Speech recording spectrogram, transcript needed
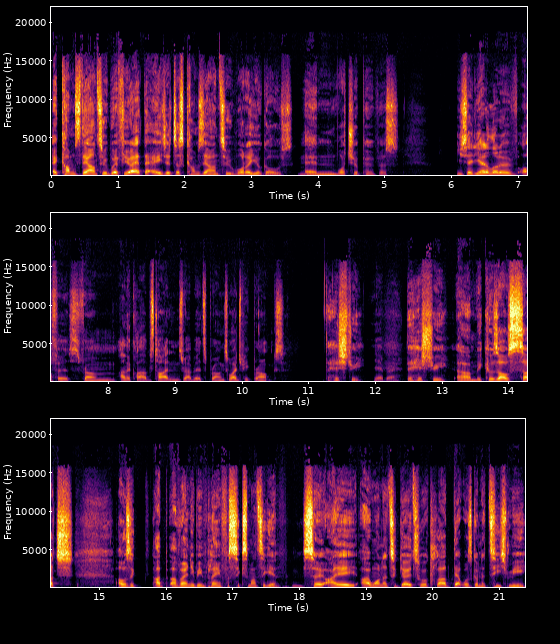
it comes down to, if you're at that age, it just comes down to what are your goals and what's your purpose? You said you had a lot of offers from other clubs, Titans, Rabbits, Broncs. Why'd you pick Broncs? The history, Yeah, bro. the history. Um, because I was such, I was a, I've I've only been playing for six months again. Hmm. So I, I wanted to go to a club that was going to teach me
